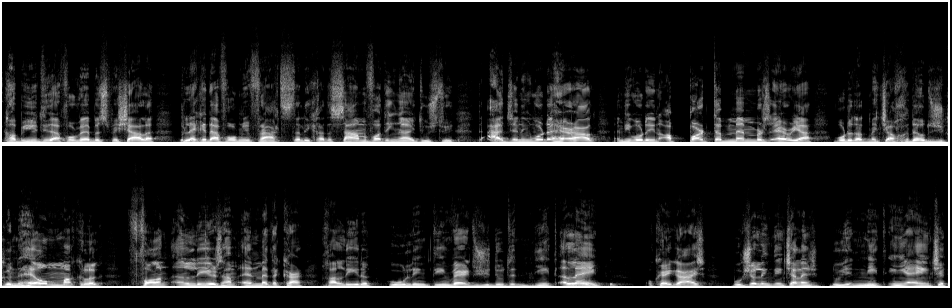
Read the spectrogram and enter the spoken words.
community daarvoor. We hebben speciale plekken daarvoor om je vraag te stellen. Ik ga de samenvatting naar je toe sturen. De uitzendingen worden herhaald en die worden in een aparte members area worden dat met jou gedeeld. Dus je kunt heel makkelijk van een leerzaam en met elkaar gaan leren hoe LinkedIn werkt. Dus je doet het niet alleen. Oké guys, Boost Your LinkedIn Challenge doe je niet in je eentje.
